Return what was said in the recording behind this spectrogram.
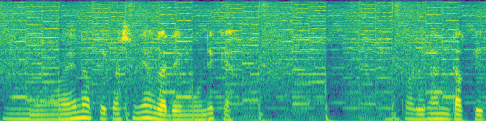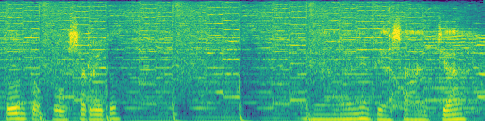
hmm, yang lain aplikasinya nggak ada yang unik ya? Palingan DAC itu untuk browser itu. Yang lainnya biasa aja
